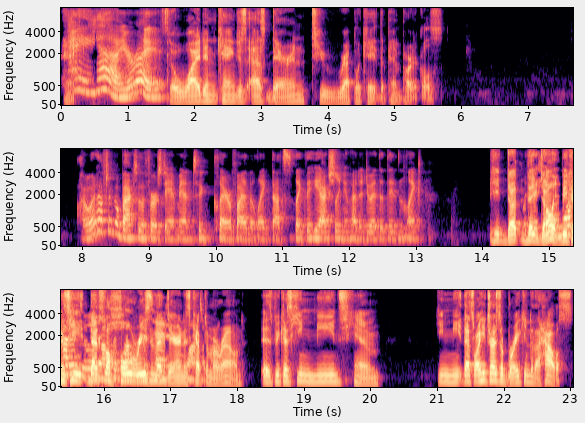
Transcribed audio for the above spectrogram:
Hey, yeah, you're right. So why didn't Kang just ask Darren to replicate the Pym particles? I would have to go back to the first Ant Man to clarify that, like, that's like that he actually knew how to do it. That they didn't like. He does. They that he would don't because he. do That's the the whole reason that Darren has kept him around is because he needs him. He need. That's why he tries to break into the house.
